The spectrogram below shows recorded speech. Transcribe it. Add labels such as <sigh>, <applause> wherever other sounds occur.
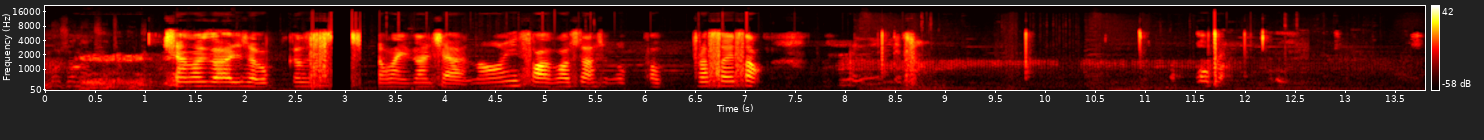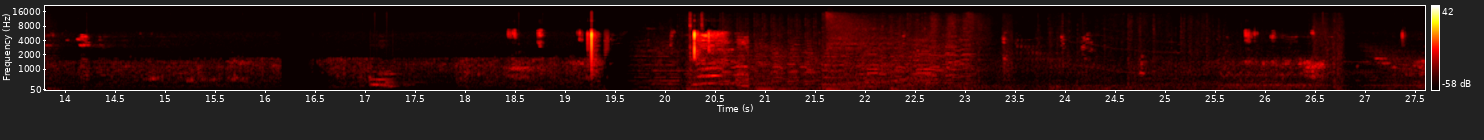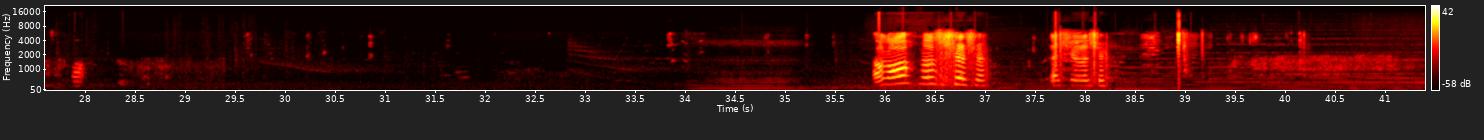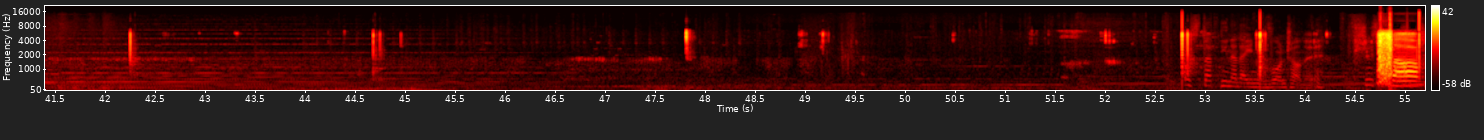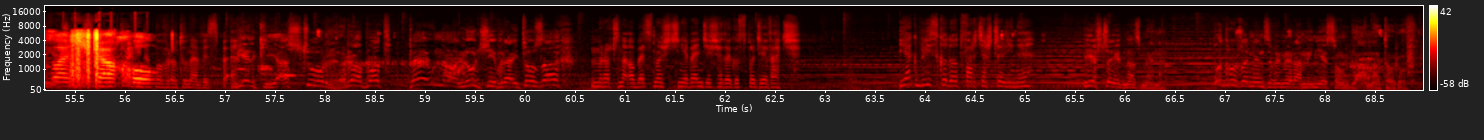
Może nam się to Siano zali, żeby pokazać na evencie. No i co, właśnie, żeby po prostu O no, no słyszę. Leci, leci. Ostatni nadajnik włączony. Wszyscy Dawaj, przyjaciele powrotu na wyspę. Wielki jaszczur, robot, pełno ludzi w rajtuzach. Mroczna obecność nie będzie się tego spodziewać. Jak blisko do otwarcia szczeliny? Jeszcze jedna zmiana. Podróże między wymiarami nie są dla amatorów.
